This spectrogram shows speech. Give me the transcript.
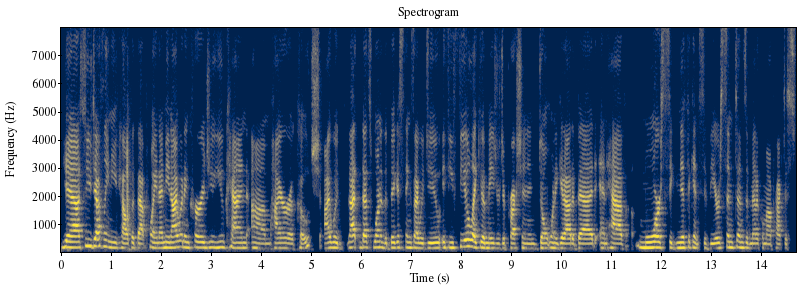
Yeah, so you definitely need help at that point. I mean, I would encourage you. You can um, hire a coach. I would that that's one of the biggest things I would do. If you feel like you have major depression and don't want to get out of bed and have more significant, severe symptoms of medical malpractice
